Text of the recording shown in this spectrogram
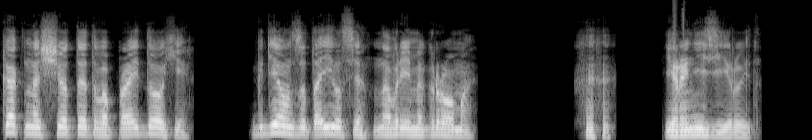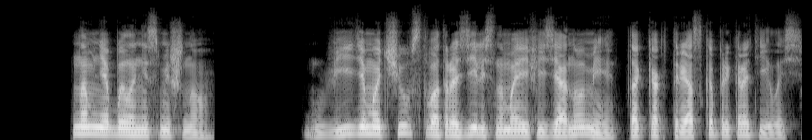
как насчет этого пройдохи? Где он затаился на время грома? Ха-ха, иронизирует. Но мне было не смешно. Видимо, чувства отразились на моей физиономии, так как тряска прекратилась.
